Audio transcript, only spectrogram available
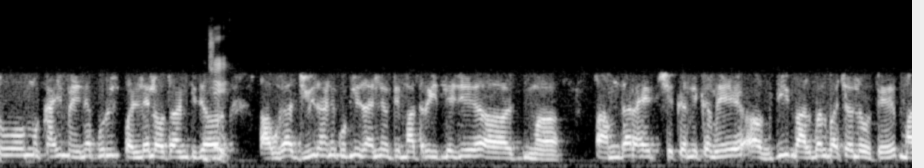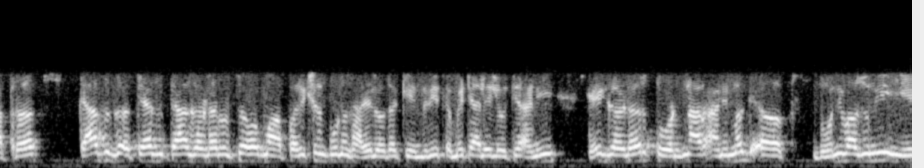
तो काही महिन्यापूर्वीच पडलेला होता आणि. तिच्यावर अपघात जीवितहानी कुठली झाली नव्हती. मात्र इथले जे आमदार आहेत शेखर निकम हे अगदी बालबाल बचावले होते. मात्र त्याच त्याच त्या गर्डरचं परीक्षण पूर्ण झालेलं होतं. केंद्रीय कमिटी आलेली होती आणि हे गर्डर तोडणार आणि मग दोन्ही बाजूनी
